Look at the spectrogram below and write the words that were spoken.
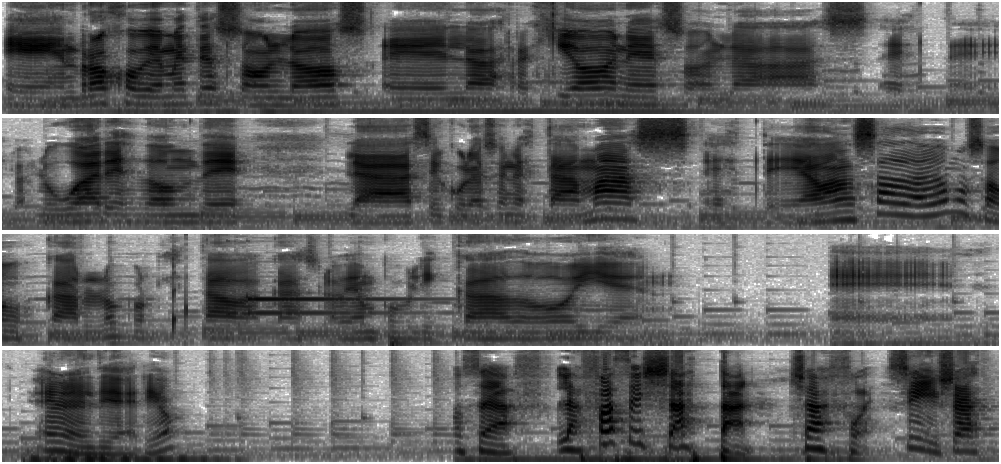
En rojo obviamente son los, eh, las regiones, son las, este, los lugares donde la circulación está más este, avanzada. Vamos a buscarlo porque estaba acá, lo habían publicado hoy en, eh, en el diario. O sea, las fases ya están, ya fue. Sí, ya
